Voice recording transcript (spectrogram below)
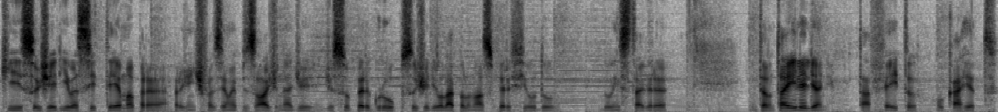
que sugeriu esse tema para a gente fazer um episódio né, de, de supergrupo, sugeriu lá pelo nosso perfil do, do Instagram. Então tá aí, Liliane, tá feito o carreto.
